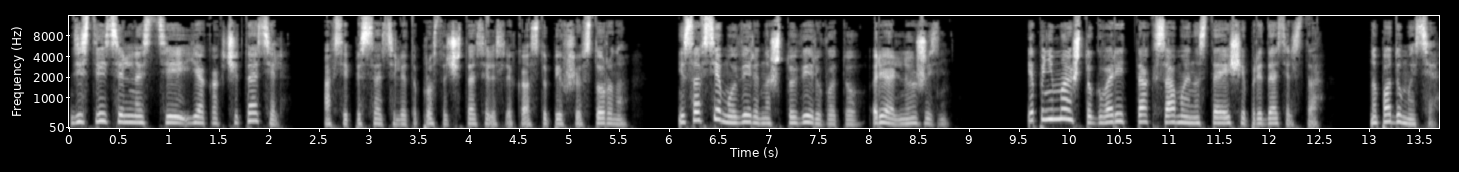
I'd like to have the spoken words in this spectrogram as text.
В действительности, я как читатель, а все писатели — это просто читатели, слегка отступившие в сторону, не совсем уверена, что верю в эту реальную жизнь. Я понимаю, что говорить так — самое настоящее предательство. Но подумайте,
